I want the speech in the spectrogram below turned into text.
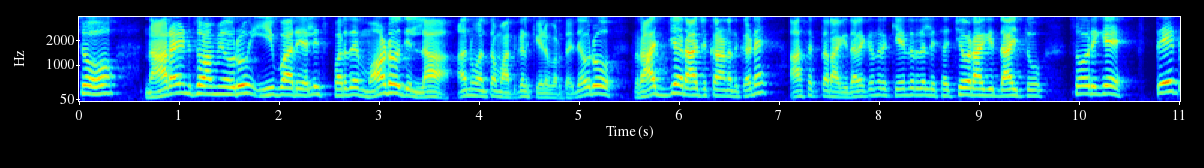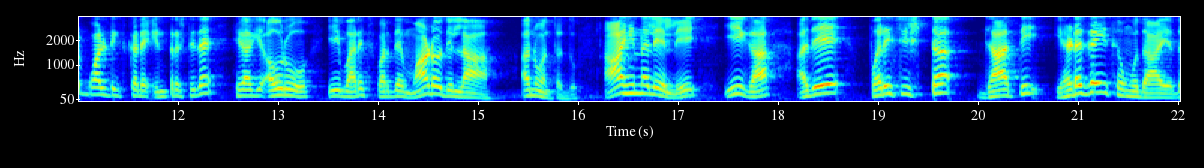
ಸೊ ನಾರಾಯಣ ಸ್ವಾಮಿ ಅವರು ಈ ಬಾರಿಯಲ್ಲಿ ಸ್ಪರ್ಧೆ ಮಾಡೋದಿಲ್ಲ ಅನ್ನುವಂಥ ಮಾತುಗಳು ಕೇಳಿ ಬರ್ತಾ ಇದೆ. ಅವರು ರಾಜ್ಯ ರಾಜಕಾರಣದ ಕಡೆ ಆಸಕ್ತರಾಗಿದ್ದಾರೆ. ಯಾಕಂದರೆ ಕೇಂದ್ರದಲ್ಲಿ ಸಚಿವರಾಗಿದ್ದಾಯಿತು. ಸೊ ಅವರಿಗೆ ಸ್ಟೇಟ್ ಪಾಲಿಟಿಕ್ಸ್ ಕಡೆ ಇಂಟ್ರೆಸ್ಟ್ ಇದೆ. ಹೀಗಾಗಿ ಅವರು ಈ ಬಾರಿ ಸ್ಪರ್ಧೆ ಮಾಡೋದಿಲ್ಲ ಅನ್ನುವಂಥದ್ದು. ಆ ಹಿನ್ನೆಲೆಯಲ್ಲಿ ಈಗ ಅದೇ ಪರಿಶಿಷ್ಟ ಜಾತಿ ಎಡಗೈ ಸಮುದಾಯದ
